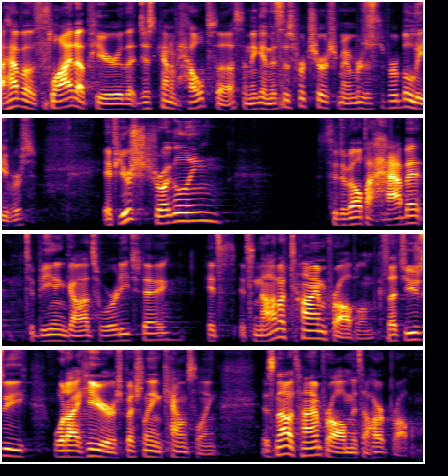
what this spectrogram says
I have a slide up here that just kind of helps us. And again, this is for church members, this is for believers. If you're struggling to develop a habit to be in God's word each day, it's, it's not a time problem, because that's usually what I hear, especially in counseling. It's not a time problem, it's a heart problem.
